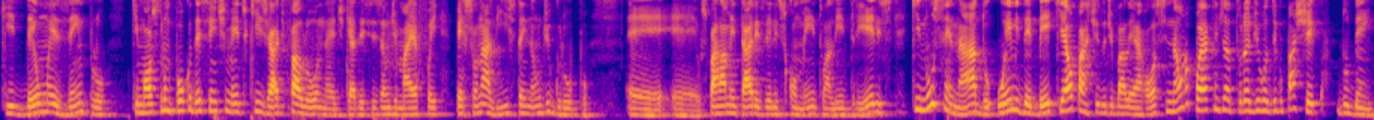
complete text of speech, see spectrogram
que deu um exemplo que mostra um pouco desse sentimento que Jade falou, né, de que a decisão de Maia foi personalista e não de grupo. É, é, os parlamentares eles comentam ali entre eles que no Senado o MDB, que é o partido de Baleia Rossi, não apoia a candidatura de Rodrigo Pacheco, do DEM.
